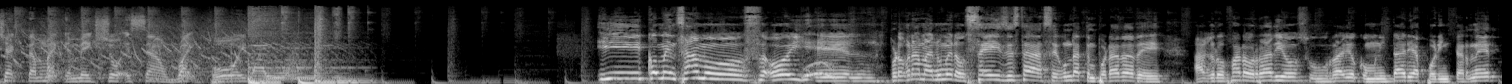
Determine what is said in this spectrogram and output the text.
Check the mic and make sure it sound right, boys. Y comenzamos hoy el programa número 6 de esta segunda temporada de Agrofaro Radio, su radio comunitaria por internet,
